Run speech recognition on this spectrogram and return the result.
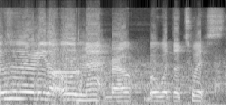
this is literally the old map, bro, but with a twist.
